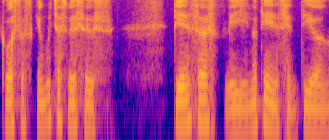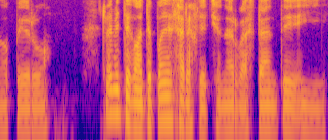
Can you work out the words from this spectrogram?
cosas que muchas veces piensas y no tienen sentido, ¿no? Pero realmente cuando te pones a reflexionar bastante y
